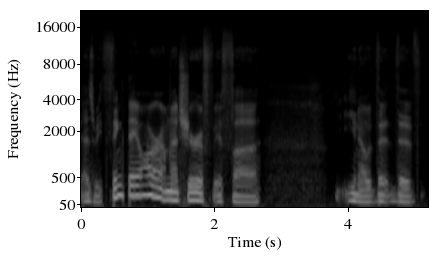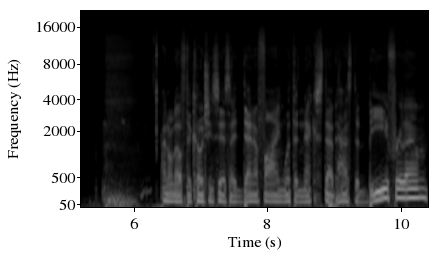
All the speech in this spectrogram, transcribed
as we think they are. I'm not sure if if uh, you know the the I don't know if the coaching staff identifying what the next step has to be for them.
